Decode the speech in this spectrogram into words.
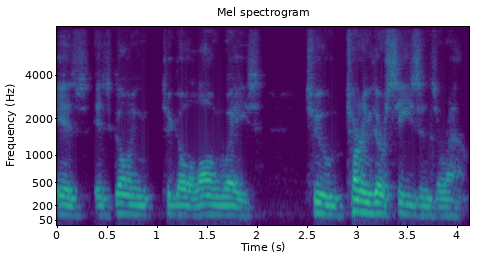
is is going to go a long ways to turning their seasons around.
